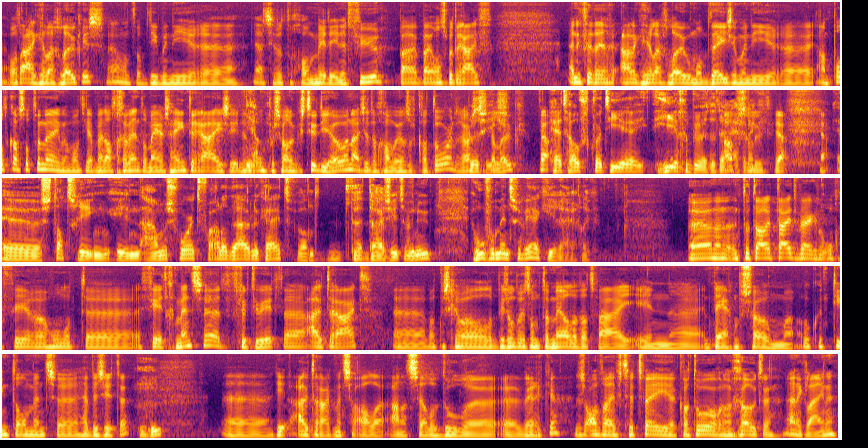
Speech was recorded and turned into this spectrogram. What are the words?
wat eigenlijk heel erg leuk is, hè, want op die manier ja, zitten we toch gewoon midden in het vuur bij, bij ons bedrijf. En ik vind het eigenlijk heel erg leuk om op deze manier uh, aan podcast op te nemen. Want jij bent al gewend om ergens heen te reizen in een onpersoonlijke studio. En nou zit er gewoon bij ons op kantoor. Dat is hartstikke leuk. Ja. Het hoofdkwartier, hier gebeurt het eigenlijk. Absoluut, ja. ja. Uh, Stadsring in Amersfoort, voor alle duidelijkheid. Want daar zitten we nu. Hoeveel mensen werken hier eigenlijk? Uh, in totaliteit werken er ongeveer 140 mensen. Het fluctueert uiteraard. wat misschien wel bijzonder is om te melden... dat wij in, in Bergen op Zoom ook een tiental mensen hebben zitten... Mm uh, die uiteraard met z'n allen aan hetzelfde doel uh, uh, werken. Dus Antwa heeft twee kantoren, een grote en een kleine.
